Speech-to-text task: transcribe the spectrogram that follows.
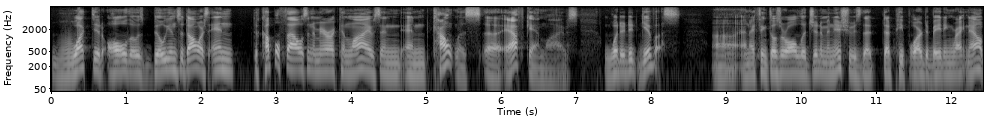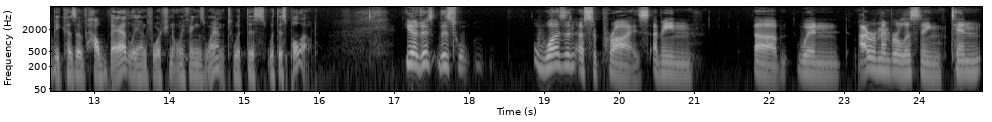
What did all those billions of dollars and a couple thousand American lives and, and countless uh, Afghan lives, what did it give us? Uh, and I think those are all legitimate issues that, that people are debating right now because of how badly, unfortunately, things went with this, with this pullout. You know, this, this wasn't a surprise. I mean, uh, when I remember listening 10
